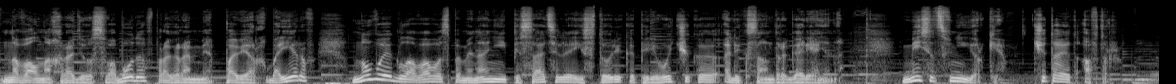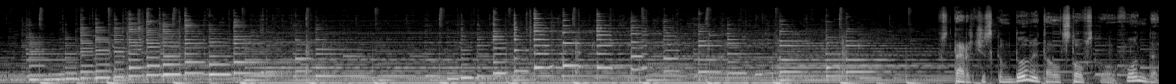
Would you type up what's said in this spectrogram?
На волнах Радио Свобода в программе «Поверх барьеров» новая глава воспоминаний писателя, историка, переводчика Александра Горянина. «Месяц в Нью-Йорке», читает автор. Старческом доме Толстовского фонда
